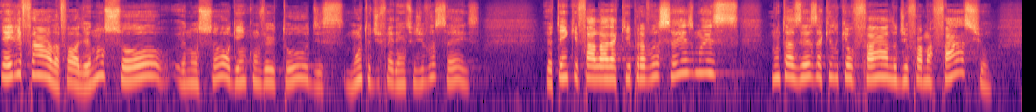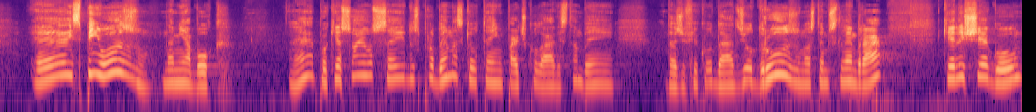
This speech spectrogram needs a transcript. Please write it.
E aí ele fala, fala, olha, eu não sou, eu não sou alguém com virtudes muito diferentes de vocês. Eu tenho que falar aqui para vocês, mas muitas vezes aquilo que eu falo de forma fácil é espinhoso na minha boca, né? Porque só eu sei dos problemas que eu tenho particulares também, das dificuldades. E o Druso, nós temos que lembrar que ele chegou,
